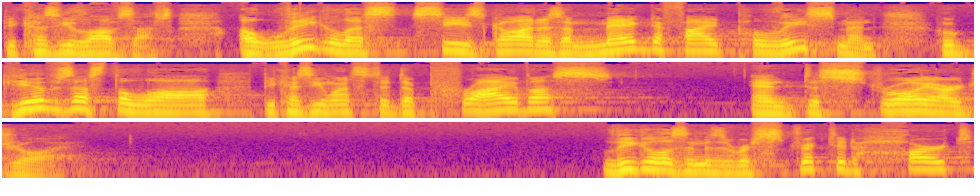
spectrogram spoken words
because he loves us. A legalist sees God as a magnified policeman who gives us the law because he wants to deprive us and destroy our joy. Legalism is a restricted heart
